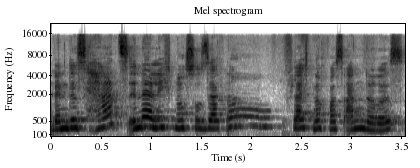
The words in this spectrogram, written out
wenn das Herz innerlich noch so sagt, oh, vielleicht noch was anderes,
